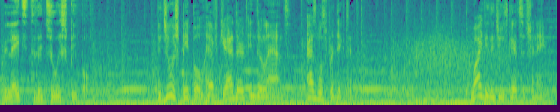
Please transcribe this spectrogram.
relates to the Jewish people. The Jewish people have gathered in their land, as was predicted. Why did the Jews get such a name?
